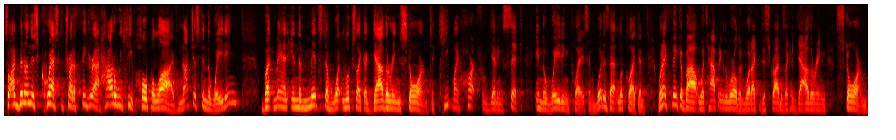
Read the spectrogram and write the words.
so I've been on this quest to try to figure out how do we keep hope alive, not just in the waiting, but man, in the midst of what looks like a gathering storm, to keep my heart from getting sick in the waiting place. And what does that look like? And when I think about what's happening in the world and what I describe as like a gathering storm,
